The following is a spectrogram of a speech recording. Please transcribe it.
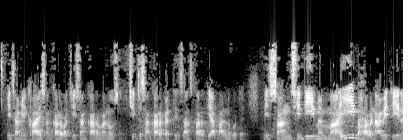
ඒ නිසා මේ කාය සංකාර, වචී සංකාර, මනෝ චිත්ත සංකාර පැත්තෙන් සංස්කාර දිහා බලනකොට මේ සංසිඳීමයි භාවනාවේ තියෙන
